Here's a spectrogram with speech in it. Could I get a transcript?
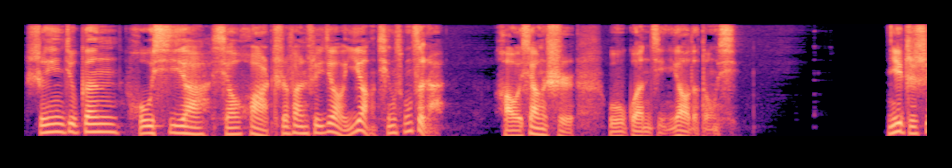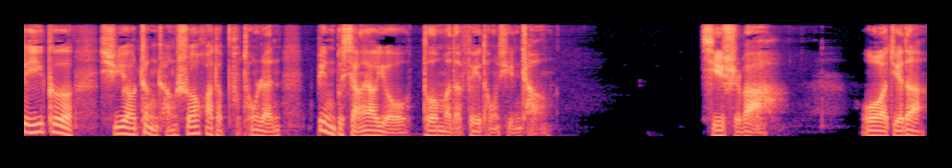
声音就跟呼吸啊、消化、吃饭、睡觉一样轻松自然，好像是无关紧要的东西。你只是一个需要正常说话的普通人，并不想要有多么的非同寻常。其实吧，我觉得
